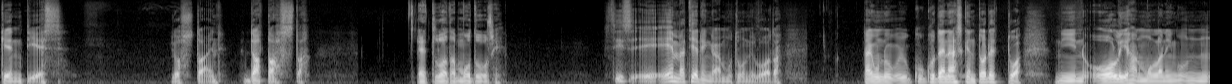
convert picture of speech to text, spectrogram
kenties jostain datasta. Et luota mutuusi. Siis e, en mä tietenkään mutuuni luota tai kuten äsken todettua, niin olihan mulla, niin kuin,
